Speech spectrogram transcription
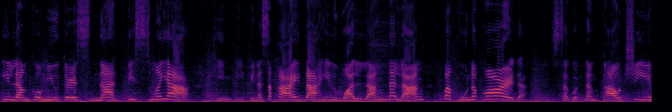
ilang commuters na dismaya. Hindi pinasakay dahil walang dalang bakuna card. Sagot ng POW chief,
